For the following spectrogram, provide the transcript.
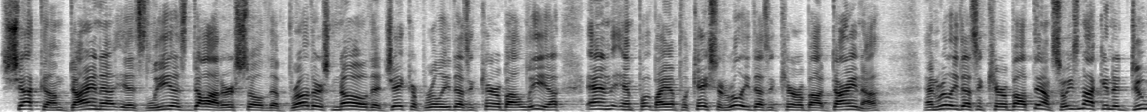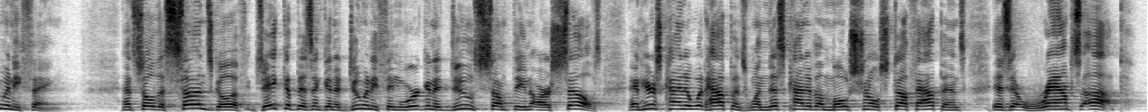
Shechem. Dinah is Leah's daughter, so the brothers know that Jacob really doesn't care about Leah, and by implication, really doesn't care about Dinah, and really doesn't care about them. So he's not going to do anything. And so the sons go, if Jacob isn't going to do anything, we're going to do something ourselves. And here's kind of what happens when this kind of emotional stuff happens is it ramps up.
